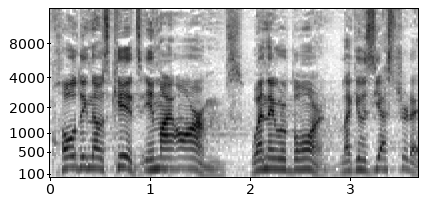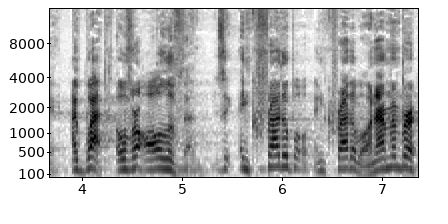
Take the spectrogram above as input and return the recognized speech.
holding those kids in my arms when they were born, like it was yesterday. I wept over all of them. It's incredible, incredible. And I remember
